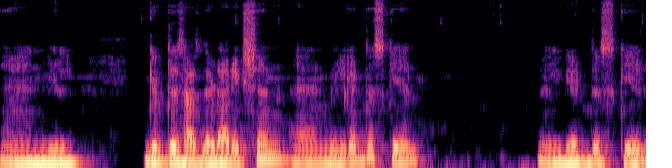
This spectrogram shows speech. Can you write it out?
and we'll give this as the direction and we'll get the scale we'll get the scale.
